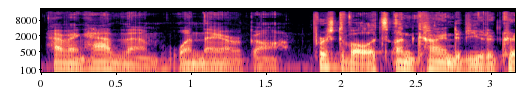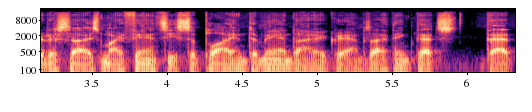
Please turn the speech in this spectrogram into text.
having had them when they are gone. First of all, it's unkind of you to criticize my fancy supply and demand diagrams. I think that's that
